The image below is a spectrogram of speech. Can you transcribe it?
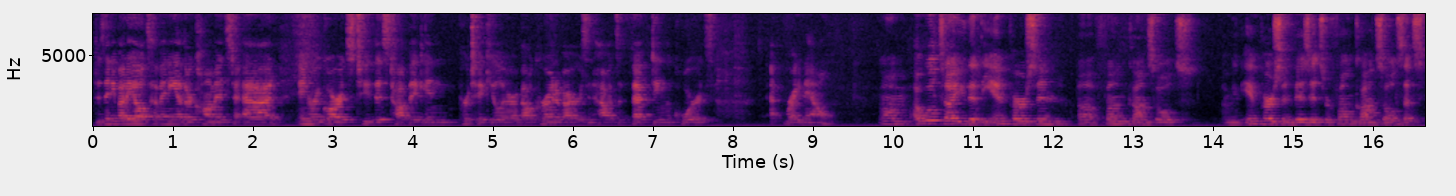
Does anybody else have any other comments to add in regards to this topic in particular about coronavirus and how it's affecting the courts right now? Um, I will tell you that the in-person, uh, phone consults, I mean, in-person visits or phone consults, that's,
